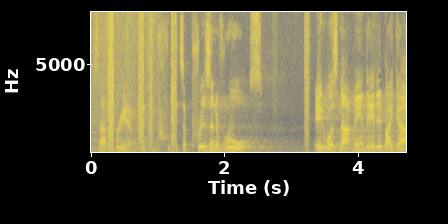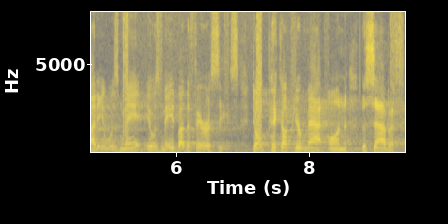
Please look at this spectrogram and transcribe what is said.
It's not freedom, it's, it's a prison of rules. It was not mandated by God, it was, ma- it was made by the Pharisees. Don't pick up your mat on the Sabbath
